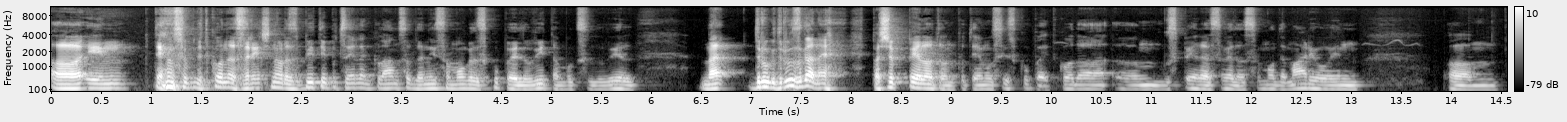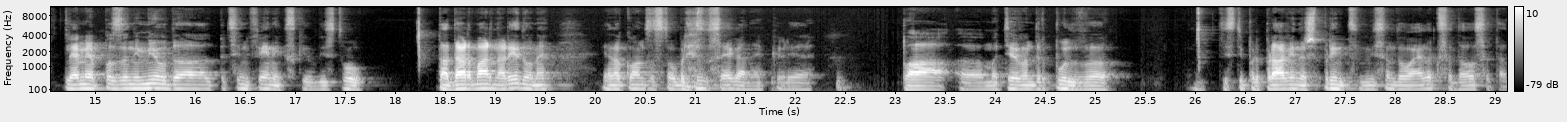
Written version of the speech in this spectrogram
Uh, in potem so bili tako nesrečno razbiti po celem klancu, da niso mogli skupaj loviti, ampak so lovili na, drug drugega, pa še peloton, potem vsi skupaj. Tako da um, uspele, seveda, samo Demarijo. In um, klem je pa zanimiv, da Alpecin Phoenix, ki je v bistvu ta dar mar naredil, ne? je na koncu stal brez vsega, ne? ker je pa uh, Matej Vendrpul v tisti pripravi na sprint, mislim, da v Alexa da vse ta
